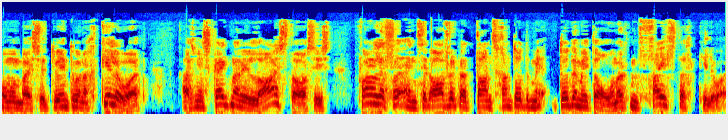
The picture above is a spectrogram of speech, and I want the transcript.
om en by so 22 kW. As mens kyk na die laaistasies van hulle in Suid-Afrika tans gaan tot en met tot en met 150 kW.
